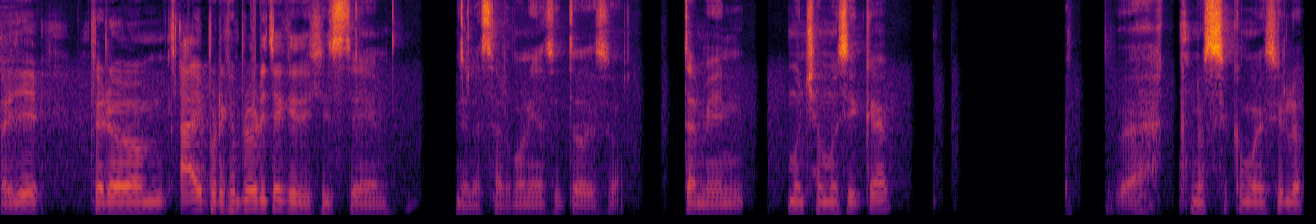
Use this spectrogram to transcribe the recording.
Oye, pero, ay, por ejemplo, ahorita que dijiste de las armonías y todo eso, también mucha música, ah, no sé cómo decirlo,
